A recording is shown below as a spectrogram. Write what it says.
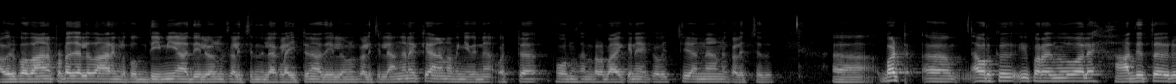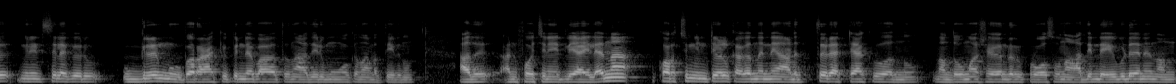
അവർ പ്രധാനപ്പെട്ട ചില താരങ്ങൾ ഇപ്പം ദിമി ആദ്യ ലെവലിൽ കളിച്ചിരുന്നില്ല ക്ലൈറ്റൻ ആദ്യ ലെവലിൽ കളിച്ചില്ല അങ്ങനെയൊക്കെയാണ് ഇറങ്ങി പിന്നെ ഒറ്റ ഫോറിൻ സെന്റർ ബാക്കിനെയൊക്കെ വെച്ച് തന്നെയാണ് കളിച്ചത്. ബട്ട് അവർക്ക് ഈ പറയുന്നത് പോലെ ആദ്യത്തെ ഒരു മിനിറ്റ്സിലൊക്കെ ഒരു ഉഗ്രൻ മൂവ് ഇപ്പോൾ റാക്കിപ്പിന്റെ ഭാഗത്ത് നിന്ന് ആദ്യ ഒരു മൂവൊക്കെ നടത്തിയിരുന്നു. അത് അൺഫോർച്ചുനേറ്റ്ലി ആയില്ല. എന്നാൽ കുറച്ച് മിനിറ്റുകൾക്കകം തന്നെ അടുത്തൊരു അറ്റാക്ക് വന്നു. നന്ദകുമാർ ശേഖറിന്റെ ഒരു ക്രോസ് വന്നു. ആദ്യം ഡേവിഡ് തന്നെ നന്ന-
